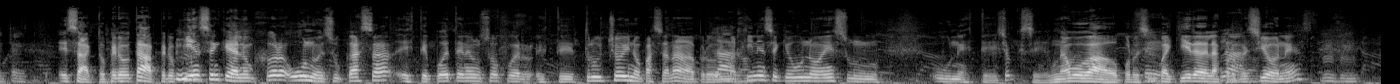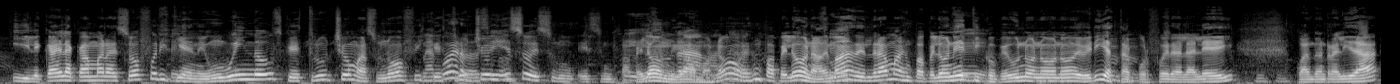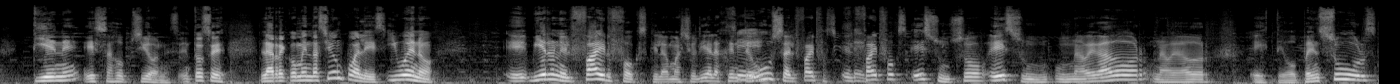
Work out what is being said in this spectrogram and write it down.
Exacto, pero está, pero piensen que a lo mejor uno en su casa este, puede tener un software este, trucho y no pasa nada, pero imagínense que uno es un un este, yo qué sé, un abogado, por decir cualquiera de las profesiones, y le cae la cámara de software y tiene un Windows que es trucho, más un Office que es trucho, y eso es un, es un papelón, digamos, ¿no? Es un papelón, además del drama es un papelón ético que uno no, no debería estar por fuera de la ley, cuando en realidad tiene esas opciones. Entonces, la recomendación cuál es? Y bueno, eh, vieron el Firefox que la mayoría de la gente usa el Firefox el Firefox es un es un, navegador navegador este open source.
